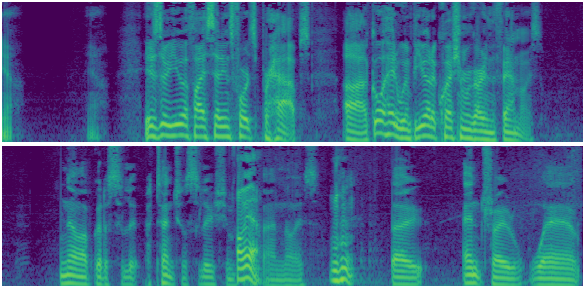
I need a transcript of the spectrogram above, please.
Yeah. Yeah. Is there UEFI settings for it? Perhaps. Uh, go ahead, Wimpy. You had a question regarding the fan noise. No, I've got a solu- potential solution Oh, for yeah. fan noise. Mm-hmm. So, Entroware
